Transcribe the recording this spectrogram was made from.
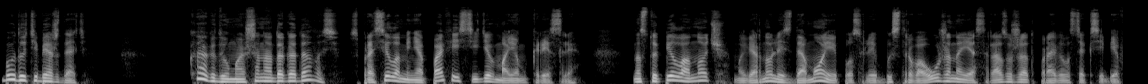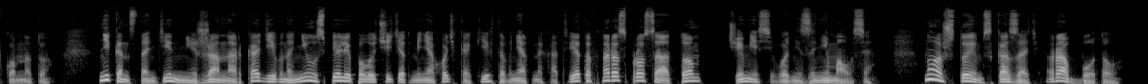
Буду тебя ждать. «Как думаешь, она догадалась?» — спросила меня Пафи, сидя в моем кресле. Наступила ночь, мы вернулись домой, и после быстрого ужина я сразу же отправился к себе в комнату. Ни Константин, ни Жанна Аркадьевна не успели получить от меня хоть каких-то внятных ответов на расспросы о том, чем я сегодня занимался. Ну а что им сказать? Работал.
